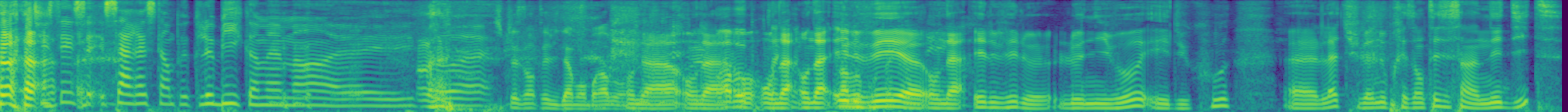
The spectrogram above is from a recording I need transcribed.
tu sais, ça reste un peu clubby quand même. Hein, euh, euh. Je plaisante évidemment, bravo. On a, on a, on, a, on a élevé, euh, on a élevé le, le, niveau et du coup, là, tu vas nous présenter, c'est ça, un edit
